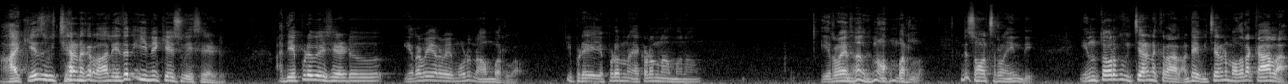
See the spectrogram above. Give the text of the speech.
ఆ కేసు విచారణకు రాలేదని ఈయన కేసు వేసాడు. అది ఎప్పుడు వేసాడు? ఇరవై ఇరవై మూడు నవంబర్లో. ఇప్పుడే ఎప్పుడున్నా ఎక్కడున్నాం మనం? ఇరవై నాలుగు నవంబర్లో. అంటే సంవత్సరం అయింది. ఇంతవరకు విచారణకు రాలి. అంటే విచారణ మొదల కాల.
